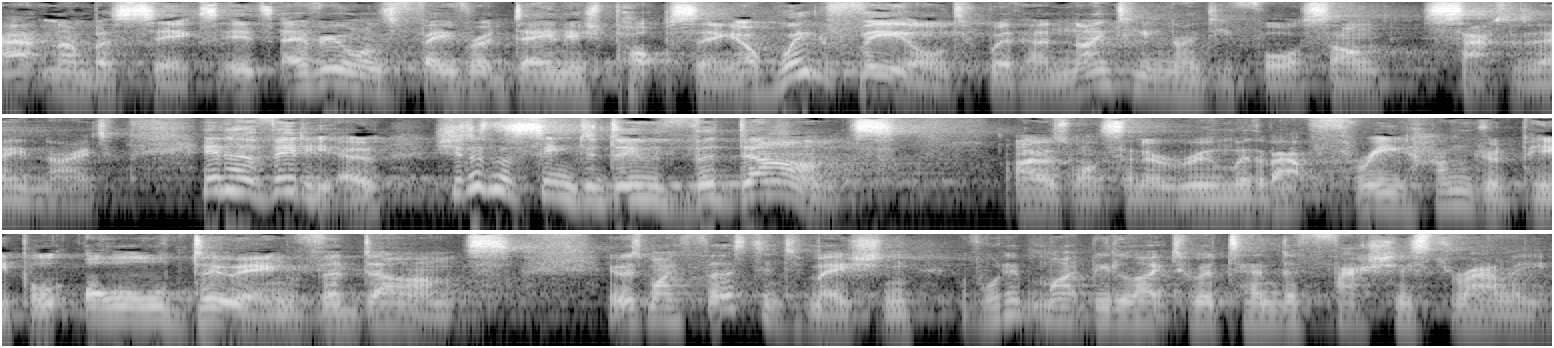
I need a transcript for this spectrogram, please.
At number six, it's everyone's favourite Danish pop singer, Whigfield, with her 1994 song Saturday Night. In her video, she doesn't seem to do the dance. I was once in a room with about 300 people all doing the dance. It was my first intimation of what it might be like to attend a fascist rally.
